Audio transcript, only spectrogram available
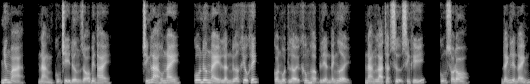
nhưng mà, nàng cũng chỉ đương gió bên hai. Chính là hôm nay, cô nương này lần nữa khiêu khích, còn một lời không hợp liền đánh người, nàng là thật sự sinh khí, cũng so đo. Đánh liền đánh,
